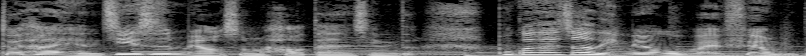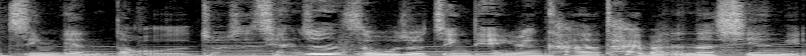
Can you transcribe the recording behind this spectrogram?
对他的演技是没有什么好担心的。不过在这里面，我被 Film 惊艳到了，就是前阵子我就进电影院看了泰版的那些年，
